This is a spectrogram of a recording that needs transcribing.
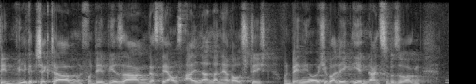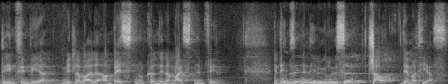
den wir gecheckt haben und von dem wir sagen, dass der aus allen anderen heraussticht. Und wenn ihr euch überlegt, irgendeinen zu besorgen, den finden wir mittlerweile am besten und können den am meisten empfehlen. In dem Sinne, liebe Grüße, ciao, der Matthias.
